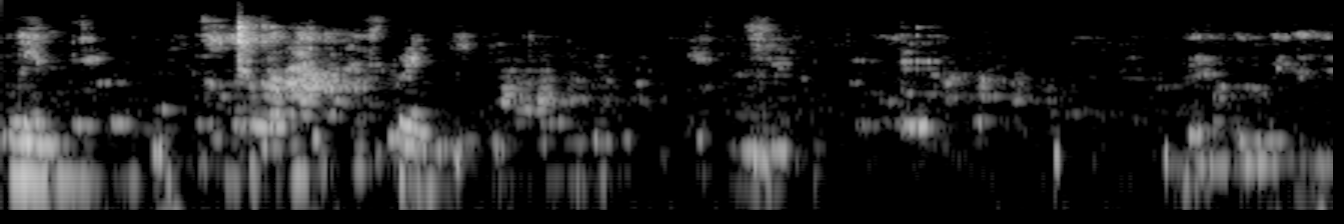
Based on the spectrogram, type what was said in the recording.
spring. Put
